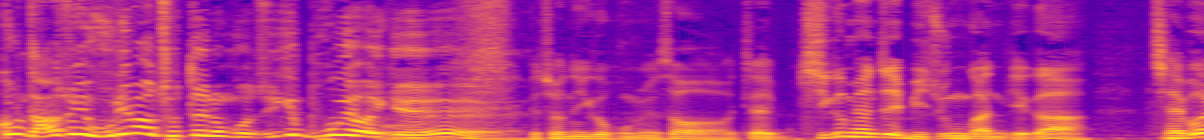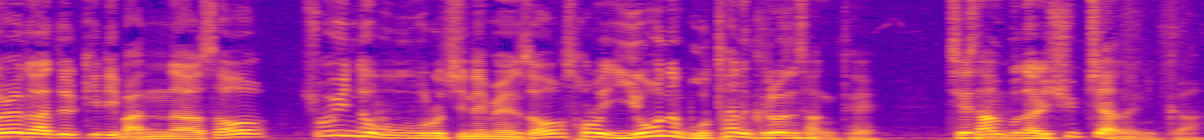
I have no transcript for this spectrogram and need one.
그럼 나중에 우리만 줬다는 거죠. 이게 뭐야 이게. 그래서 저는 이거 보면서 이제 지금 현재 미중 관계가 재벌가들끼리 만나서 쇼윈도 부부로 지내면서 서로 이혼을 못하는 그런 상태. 재산 분할이 쉽지 않으니까.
